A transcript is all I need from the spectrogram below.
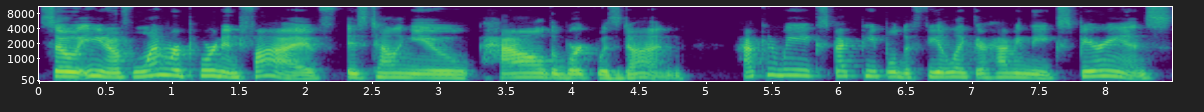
So, you know, if one report in five is telling you how the work was done, how can we expect people to feel like they're having the experience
